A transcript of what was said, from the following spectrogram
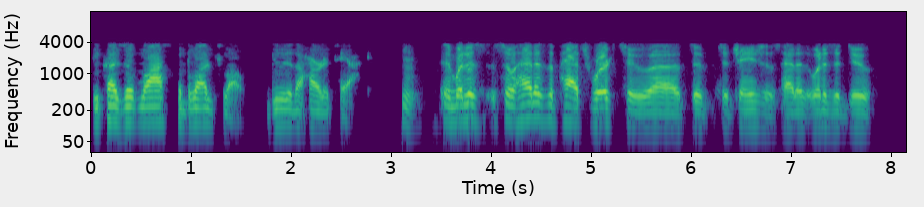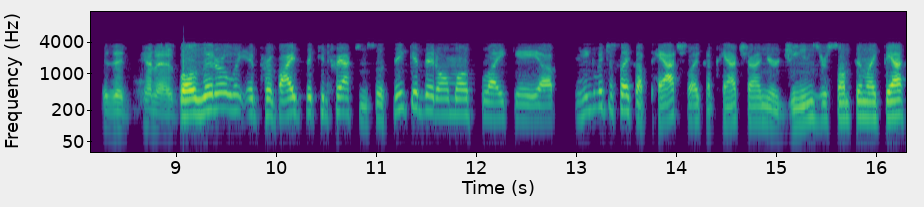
because it lost the blood flow due to the heart attack. Hmm. And what is so? How does the patch work to uh, to to change this? How does what does it do? Is it kind of well? Literally, it provides the contraction. So think of it almost like a uh, think of it just like a patch, like a patch on your jeans or something like that.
